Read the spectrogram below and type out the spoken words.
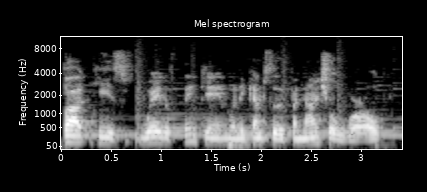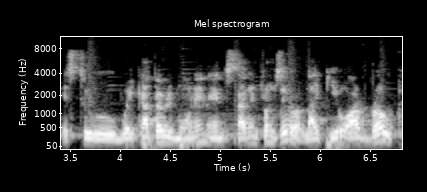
But his way of thinking when it comes to the financial world is to wake up every morning and starting from zero, like you are broke.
